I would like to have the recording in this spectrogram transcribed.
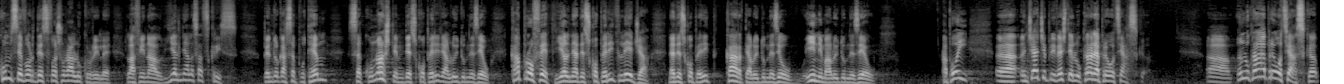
cum se vor desfășura lucrurile la final. El ne-a lăsat scris, pentru ca să putem să cunoaștem descoperirea lui Dumnezeu. Ca profet, El ne-a descoperit legea, ne-a descoperit cartea lui Dumnezeu, inima lui Dumnezeu. Apoi, uh, în ceea ce privește lucrarea preoțească, uh, în lucrarea preoțească,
